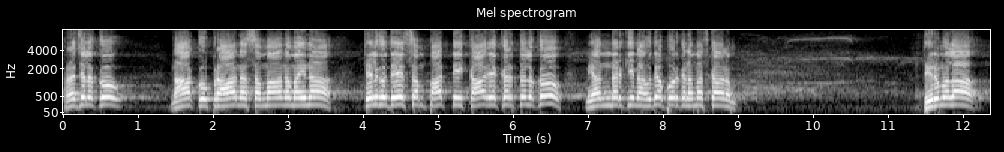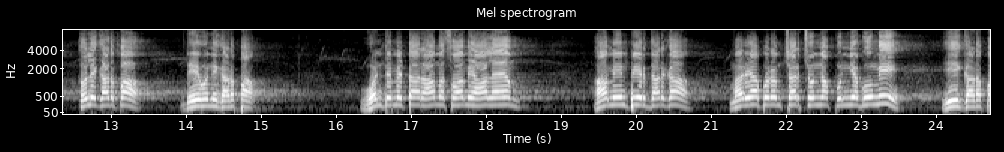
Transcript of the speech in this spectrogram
ప్రజలకు నాకు ప్రాణ సమానమైన తెలుగుదేశం పార్టీ కార్యకర్తలకు మీ అందరికీ నా హృదయపూర్వక నమస్కారం. తిరుమల తొలి గడప దేవుని గడప. ఒంటిమిట్ట రామస్వామి ఆలయం ఆమీన్ పీర్ దర్గా మరియాపురం చర్చ్ ఉన్న పుణ్యభూమి ఈ గడప.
